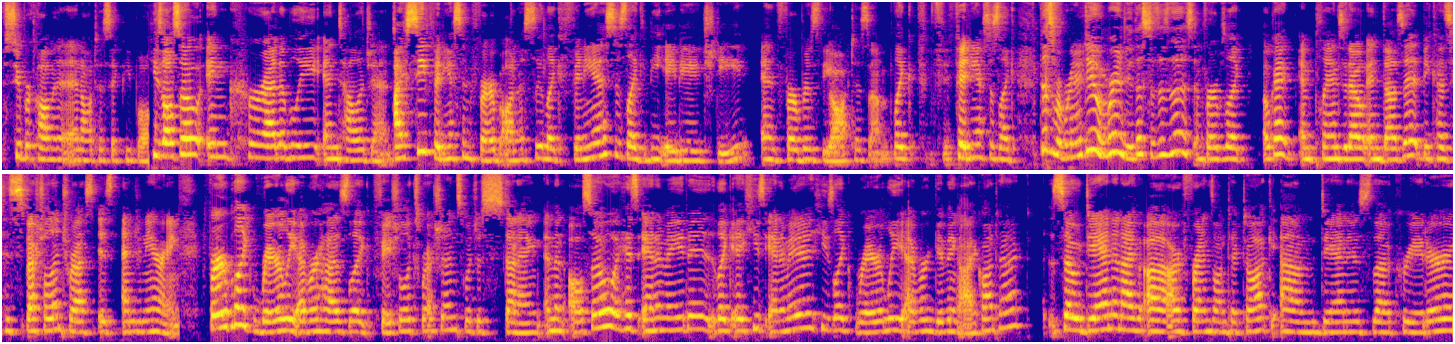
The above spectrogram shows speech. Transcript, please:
super common in autistic people. He's also incredibly intelligent. I see Phineas and Ferb, honestly, like Phineas is like the ADHD and Ferb is the autism. Like Phineas is like, this is what we're gonna do, and we're gonna do this, this, this, this, and Ferb's like, okay, and plans it out and does it because his special interest is engineering. Ferb like rarely ever has like facial expressions, which is stunning. And then also his animated, like he's animated, he's like rarely ever giving eye contact. So Dan and I uh, are friends on TikTok. Um, Dan is the creator.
